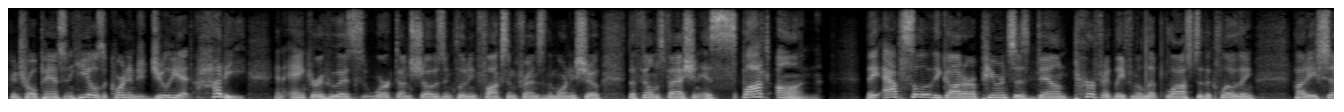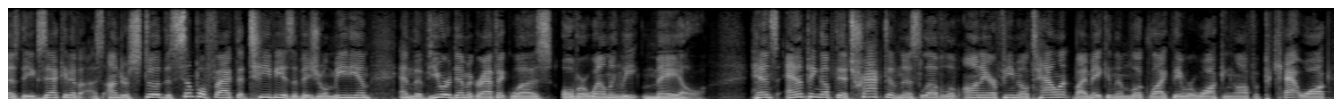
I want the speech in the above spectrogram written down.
control pants, and heels, according to Juliet Huddy, an anchor who has worked on shows including Fox and Friends and the Morning Show. The film's fashion is spot on. They absolutely got our appearances down perfectly from the lip gloss to the clothing. Huddy says the executive understood the simple fact that TV is a visual medium and the viewer demographic was overwhelmingly male. Hence, amping up the attractiveness level of on air female talent by making them look like they were walking off a catwalk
